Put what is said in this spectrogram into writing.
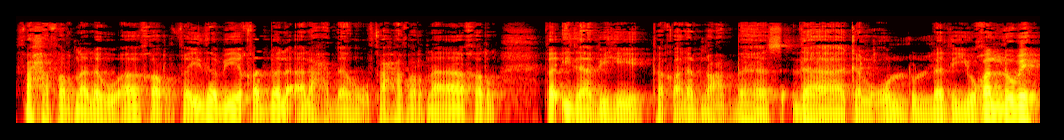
فحفرنا له آخر. فإذا به قد ملأ لحده فحفرنا آخر. فإذا به فقال ابن عباس ذاك الغل الذي يغل به.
